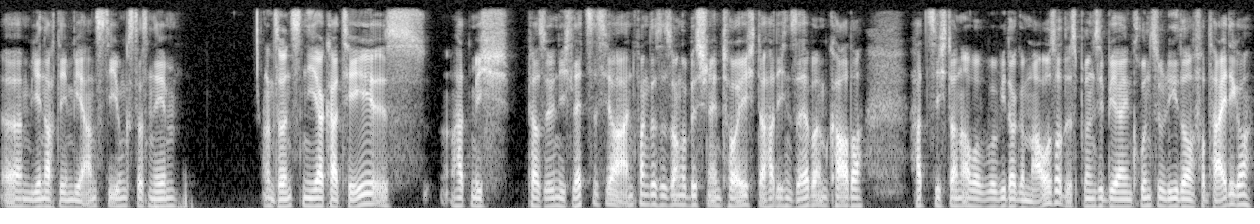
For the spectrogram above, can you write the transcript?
äh, je nachdem wie ernst die Jungs das nehmen. Ansonsten IAKT ist, hat mich persönlich letztes Jahr Anfang der Saison ein bisschen enttäuscht. Da hatte ich ihn selber im Kader, hat sich dann aber wohl wieder gemausert, ist prinzipiell ein grundsolider Verteidiger.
